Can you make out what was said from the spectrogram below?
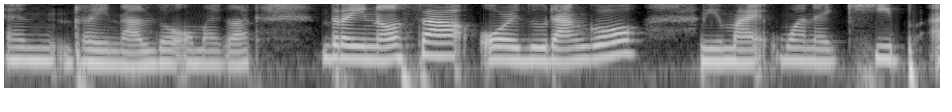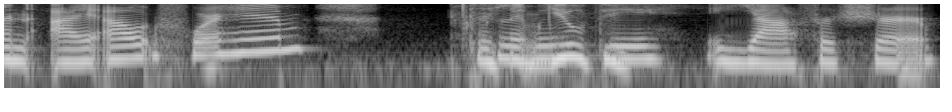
and Reynaldo, oh my God, Reynosa or Durango, you might want to keep an eye out for him. Let me see. Yeah, for sure.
